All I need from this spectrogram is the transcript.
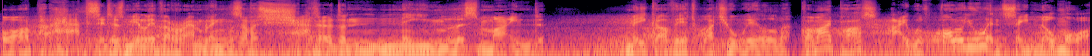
Or perhaps it is merely the ramblings of a shattered and nameless mind. Make of it what you will. For my part, I will follow you and say no more.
